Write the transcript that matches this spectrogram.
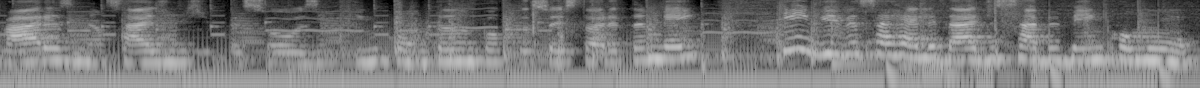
várias mensagens de pessoas, enfim, contando um pouco da sua história também. Quem vive essa realidade sabe bem como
